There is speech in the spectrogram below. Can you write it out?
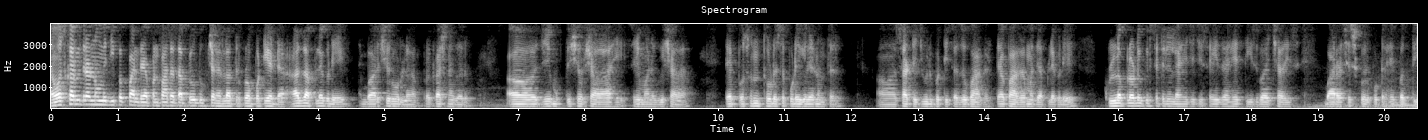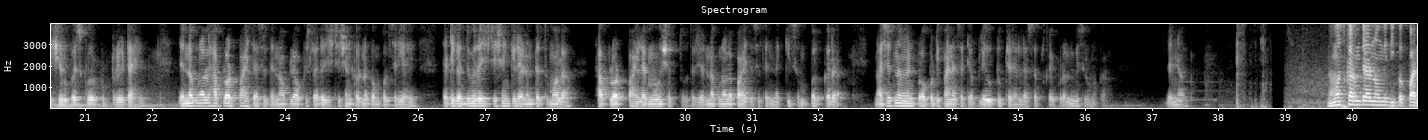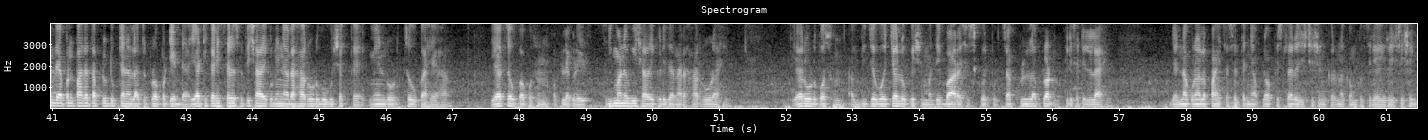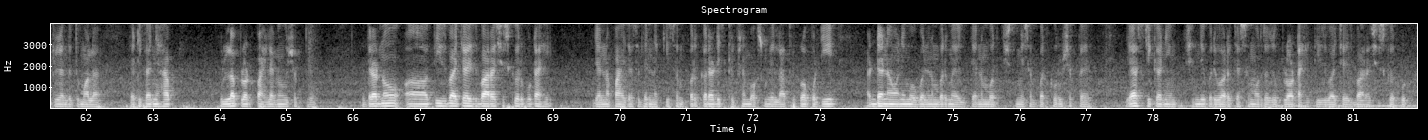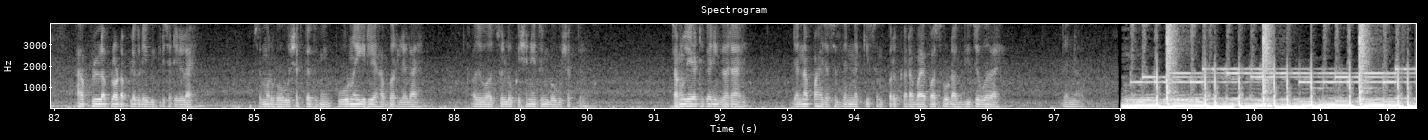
नमस्कार मित्रांनो मी दीपक पांढरे. आपण पाहतात आपलं यूट्यूब चॅनल लातूर प्रॉपर्टी अड्डा. आज आपल्याकडे बार्शी रोडला प्रकाशनगर जे मुक्तेश्वर शाळा आहे श्रीमानवी शाळा त्यापासून थोडंसं पुढे गेल्यानंतर अ, साठेज जो भाग आहे त्या भागामध्ये आपल्याकडे खुल्ला प्लॉट विक्रीसाठी आहे ज्याची साईज आहे तीस बाय चाळीस बाराशे स्क्वेअर फूट आहे बत्तीसशे रुपये स्क्वेअर फूट रेट आहे. ज्यांना कुणाला हा प्लॉट पाहायचा असेल त्यांना आपल्या ऑफिसला रजिस्ट्रेशन करणं कंपल्सरी आहे. त्या ठिकाणी तुम्ही रजिस्ट्रेशन केल्यानंतर तुम्हाला हा प्लॉट पाहायला मिळू शकतो. तर ज्यांना कुणाला पाहायचं असेल त्यांनी नक्की संपर्क करा. आणि असेच नवीन प्रॉपर्टी पाहण्यासाठी आपल्या यूट्यूब चॅनलला सबस्क्राईब करायला विसरू नका. धन्यवाद. नमस्कार मित्रांनो मी दीपक पांढरे. आपण पाहतात आपलं यूट्यूब चॅनल लातूर प्रॉपर्टी अड्डा. या ठिकाणी सरस्वती शाळेकडून येणारा हा रोड बघू शकताय. मेन रोड चौक आहे हा. या चौकापासून आपल्याकडे श्रीमानवी शाळेकडे जाणारा हा रोड आहे. या रोडपासून अगदी जवळच्या लोकेशनमध्ये बाराशे स्क्वेअर फूटचा खुल्ला प्लॉट विक्रीसाठी आहे. ज्यांना कोणाला पाहायचं असेल त्यांनी आपल्या ऑफिसला रजिस्ट्रेशन करणं कंपल्सरी आहे. रजिस्ट्रेशन केल्यानंतर तुम्हाला त्या ठिकाणी हा खुल्ला प्लॉट पाहायला मिळू शकतो. मित्रांनो तीस बाय चाळीस बाराशे स्क्वेअर फूट आहे. ज्यांना पाहायचं असेल त्यांना नक्की संपर्क करा. डिस्क्रिप्शन बॉक्समध्ये लातूर प्रॉपर्टी अड्डा नावाने मोबाईल नंबर मिळेल. त्या नंबरशी तुम्ही संपर्क करू शकता याच ठिकाणी शिंदे परिवाराच्या समोरचा जो प्लॉट आहे तीस बाय चाळीस बाराशे स्क्वेअर फूट हा खुल्ला प्लॉट आपल्याकडे विक्रीसाठी आहे. समोर बघू शकता तुम्ही पूर्ण एरिया हा भरलेला आहे. आजूबाजूचं लोकेशनही तुम्ही बघू शकता. चांगले या ठिकाणी घरं आहेत. ज्यांना पाहायचं असेल त्यांनी नक्की संपर्क करा. बायपास रोड अगदी जवळ आहे. धन्यवाद.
